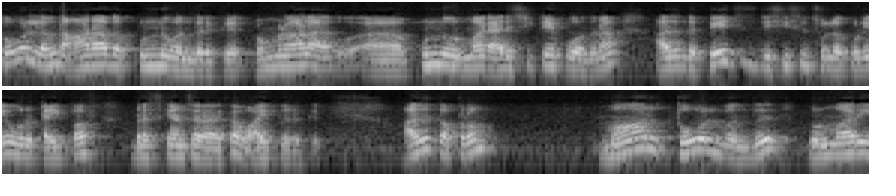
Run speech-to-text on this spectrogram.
தோலில் வந்து ஆறாத புண்ணு வந்திருக்கு. ரொம்ப நாள் புண்ணு ஒரு மாதிரி அரிச்சிக்கிட்டே போகுதுன்னா அது இந்த பேஜஸ் டிசீஸ்னு சொல்லக்கூடிய ஒரு டைப் ஆஃப் பிரஸ்ட் கேன்சராக இருக்க வாய்ப்பு இருக்குது அதுக்கப்புறம் மாறு தோல் வந்து ஒரு மாதிரி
